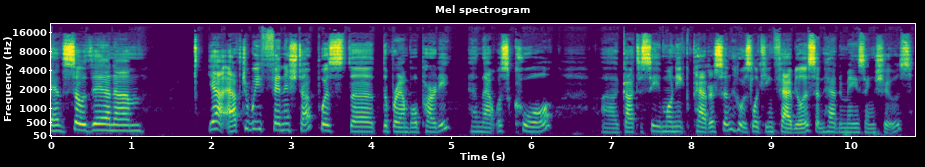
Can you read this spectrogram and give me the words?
And so then um, yeah, after we finished up was the the Bramble party, and that was cool. Uh, got to see Monique Patterson, who was looking fabulous and had amazing shoes.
